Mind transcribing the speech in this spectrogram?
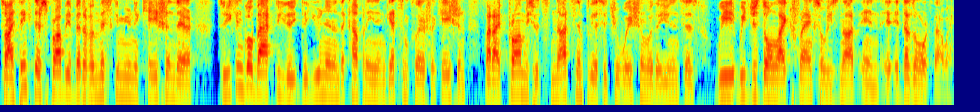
So I think there's probably a bit of a miscommunication there. So you can go back to the, the union and the company and get some clarification. But I promise you, it's not simply a situation where the union says we we just don't like Frank, so he's not in. It, it doesn't work that way.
